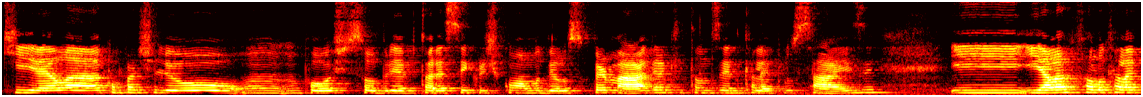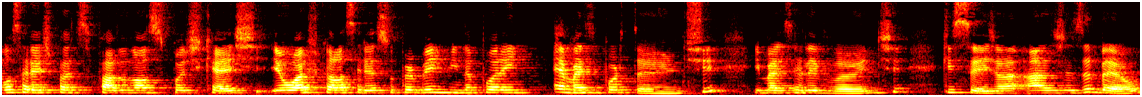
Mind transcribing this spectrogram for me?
que ela compartilhou um, um post sobre a Victoria's Secret com uma modelo super magra, que estão dizendo que ela é plus size. E, e ela falou que ela gostaria de participar do nosso podcast. Eu acho que ela seria super bem-vinda, porém é mais importante e mais relevante que seja a Jezebel,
